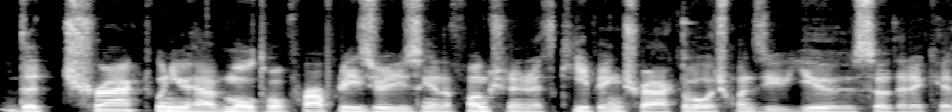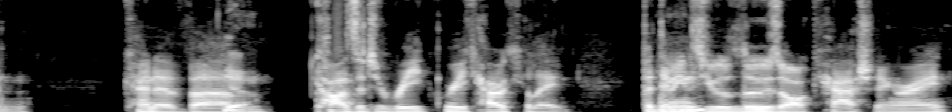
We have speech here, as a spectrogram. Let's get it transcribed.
the tracked when you have multiple properties you're using in a function and it's keeping track of which ones you use so that it can kind of um, yeah. cause it to re- recalculate but that mm-hmm. means you lose all caching right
